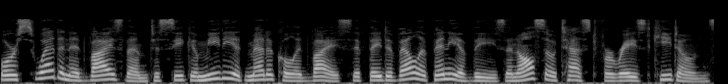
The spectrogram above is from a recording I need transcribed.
or sweat and advise them to seek immediate medical advice if they develop any of these and also test for raised ketones.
